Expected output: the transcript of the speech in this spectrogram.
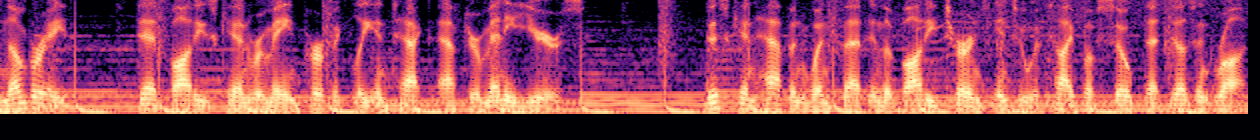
Number 8, dead bodies can remain perfectly intact after many years. This can happen when fat in the body turns into a type of soap that doesn't rot.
